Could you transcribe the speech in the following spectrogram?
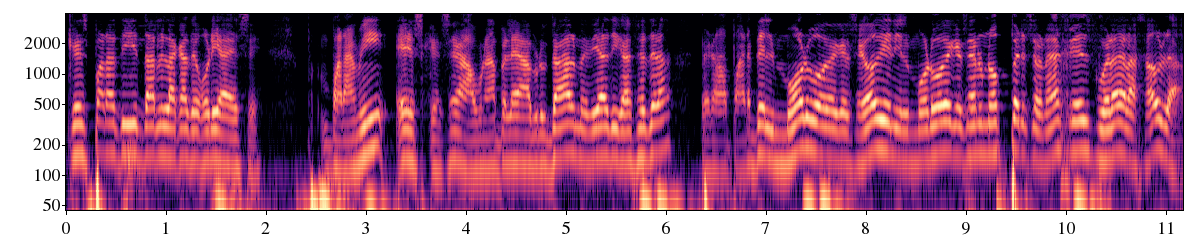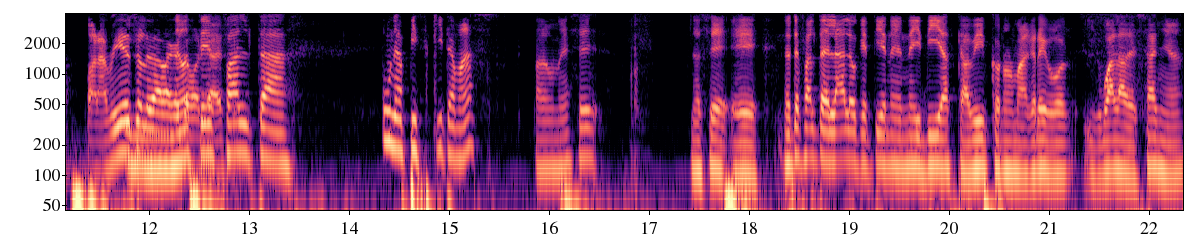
¿Qué es para ti darle la categoría S? Para mí es que sea una pelea brutal, mediática, etcétera, pero aparte el morbo de que se odien y el morbo de que sean unos personajes fuera de la jaula. Para mí eso le da la ¿No categoría te S. falta una pizquita más para un S? No sé, eh, ¿no te falta el halo que tiene Nate Díaz, Khabib, Conor McGregor, igual a Desaña,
